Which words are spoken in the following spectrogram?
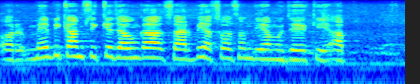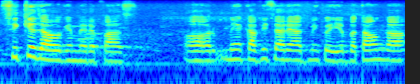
और मैं भी काम सीख के जाऊँगा, सर भी आश्वासन दिया मुझे कि आप सीख के जाओगे मेरे पास। और मैं काफ़ी सारे आदमी को ये बताऊँगा।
